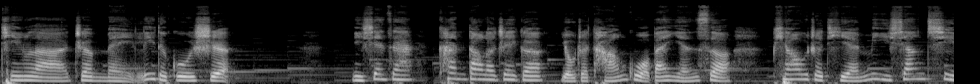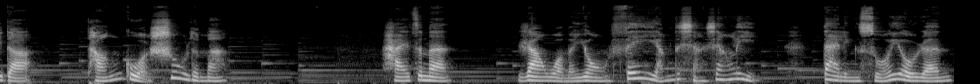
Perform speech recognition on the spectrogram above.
听了这美丽的故事，你现在看到了这个有着糖果般颜色、飘着甜蜜香气的糖果树了吗？孩子们，让我们用飞扬的想象力，带领所有人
